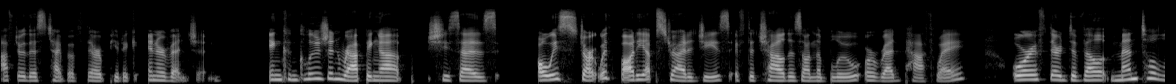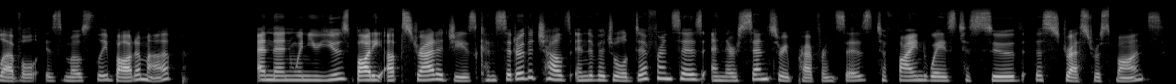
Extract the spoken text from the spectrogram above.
after this type of therapeutic intervention. In conclusion, wrapping up, she says, Always start with body up strategies if the child is on the blue or red pathway, or if their developmental level is mostly bottom up. And then when you use body up strategies, consider the child's individual differences and their sensory preferences to find ways to soothe the stress response.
